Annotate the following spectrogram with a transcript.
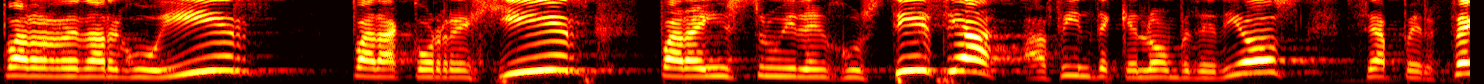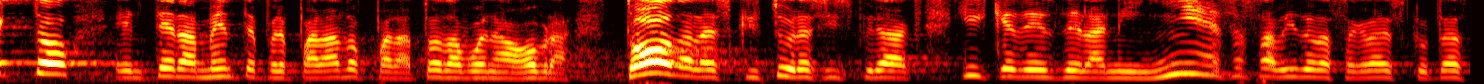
para redarguir, para corregir, para instruir en justicia, a fin de que el hombre de Dios sea perfecto, enteramente preparado para toda buena obra. Toda la escritura es inspirada y que desde la niñez ha sabido las sagradas escrituras,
